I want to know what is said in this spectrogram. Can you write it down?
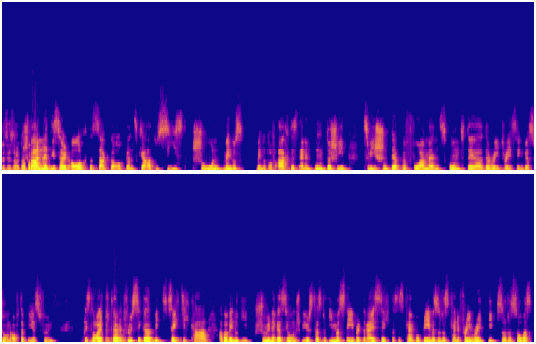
das ist halt auch Spannend ist halt auch, das sagt er auch ganz klar, du siehst schon, wenn du wenn du darauf achtest, einen Unterschied zwischen der Performance und der, der Raytracing-Version auf der PS5. Es läuft halt flüssiger mit 60k, aber wenn du die schöne Version spielst, hast du immer Stable 30, das ist kein Problem, also du hast keine Framerate-Dips oder sowas.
